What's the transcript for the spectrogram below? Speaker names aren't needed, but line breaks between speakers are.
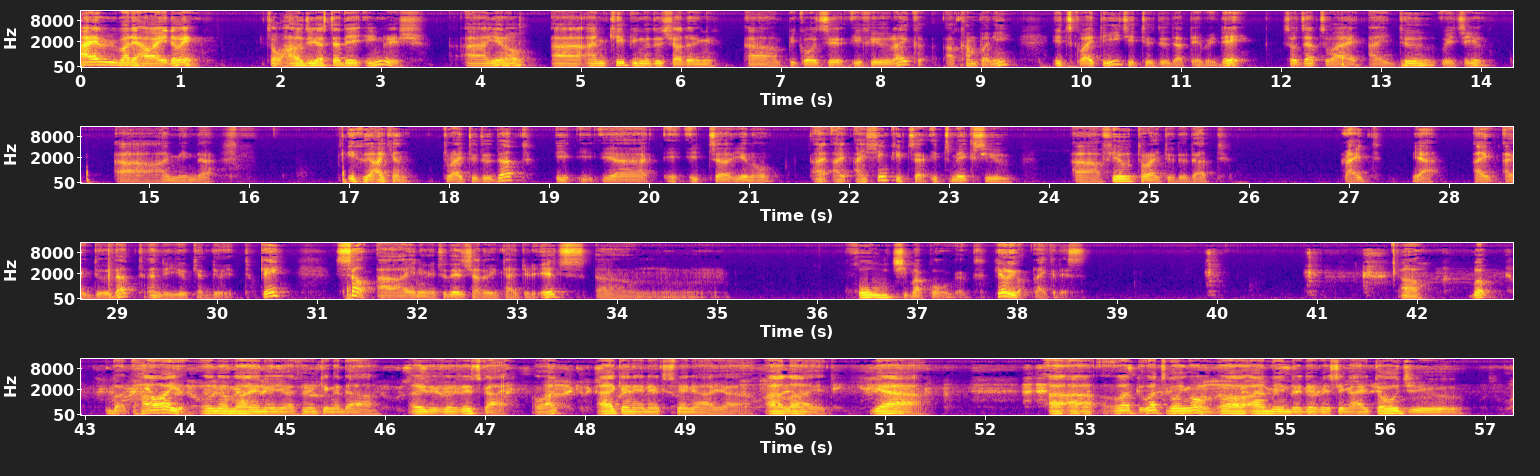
Hi everybody, how are you doing? So how do you study English? Uh, you know, uh, I'm keeping the shadowing uh, because if you like a company, it's quite easy to do that every day. So that's why I do with you. Uh, I mean, uh, if I can try to do that, it, it, uh, you know, I, I, I think it's, it makes you feel try to do that, right? Yeah, I, I'll do that and you can do it, okay? So, uh, anyway, today's shadowing title is um, Here we go, like this. Oh, but, but how are you? No, no, no, I know you're thinking of uh, this guy. What? I can explain. I, uh, I lied. Yeah. Uh, uh, what, what's going on? Oh, I mean, the, everything I told you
